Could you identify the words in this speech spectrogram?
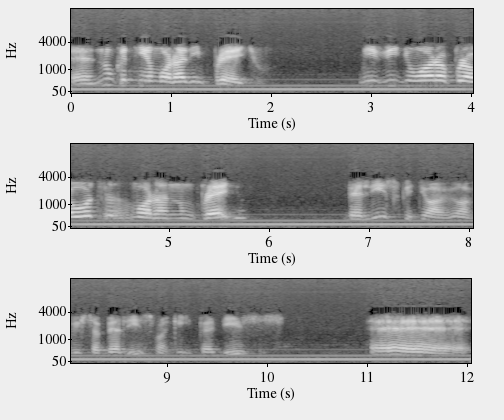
é, nunca tinha morado em prédio. Me vi de uma hora para outra morando num prédio belíssimo, que tem uma, uma vista belíssima aqui em Perdizes, é,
